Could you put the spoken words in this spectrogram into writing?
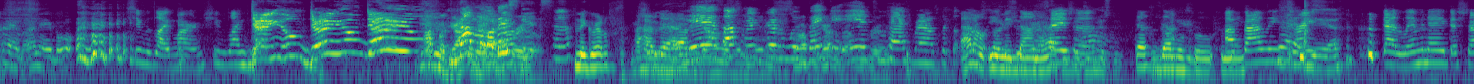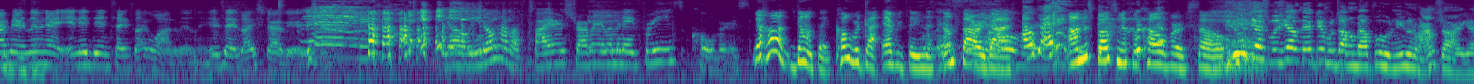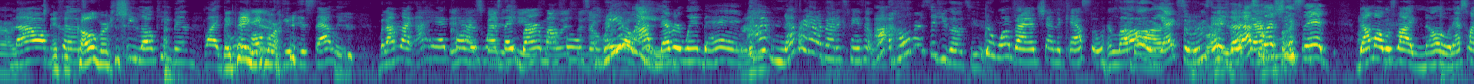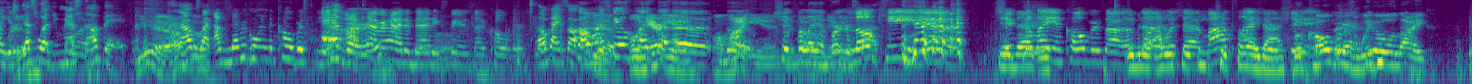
I am unable. She was like Martin. She was like, damn, damn, damn. I forgot Not that my I biscuits. McGriddles. I haven't Yeah, had Yeah, sausage in a minute, McGriddle I with forgot bacon and two hash browns with the I don't eat No, you should've McDonald's. Tasia. you missed it. That's devil food for me. I me. finally Yeah. drank that lemonade, that strawberry lemonade, and it didn't taste like watermelon. It tastes like strawberry. Yay. Yo, you know have a fire strawberry lemonade freeze? Culver's. Yeah, don't they? Culver's got everything. That, I'm sorry, guys. Okay. I'm the spokesman for Culver's, so You just was yelling at them for talking about food, and you know, I'm sorry, guys. Now if it's because Culver's, she low key been like They pay me for it." get this salad. But I'm like, I had It Culver's has once. They cheese, burned my so it's food a to no- hell. I never went back. Really? I've never had a bad experience. At what I- Culver's did you go to? The one by Enchanted Castle in Love Oh, Yaxarusi. Right. That's That what she said. Damo was like, no, that's why you, Really? that's what you messed What? up at. Yeah. And I was like, I'm never going to Culver's Yeah, ever. I've never had a bad experience at Culver's. Okay, so Culver's I'm Yeah. feels On like their the, end, uh, on the my end, Chick Fil A and Burger end. Low key, yeah. Chick Fil A Exactly. and Culver's are up Even though there don't with that. eat My Chick-fil-A, pleasure guys. But shit. Culver's will like,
